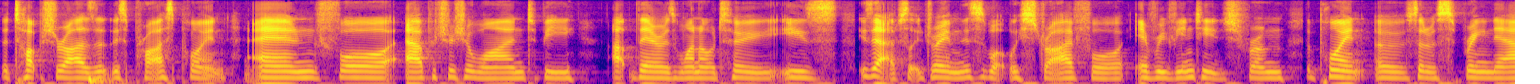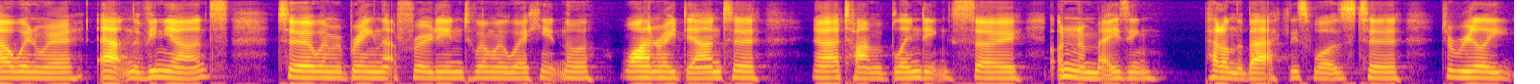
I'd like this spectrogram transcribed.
the top Shiraz at this price point and for our Patricia wine to be up there as one or two is is our absolute dream. This is what we strive for every vintage, from the point of sort of spring now when we're out in the vineyards to when we're bringing that fruit in to when we're working at the winery down to you know, our time of blending. So what an amazing pat on the back this was to to really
